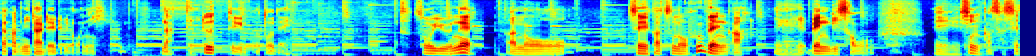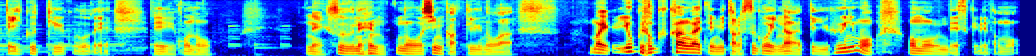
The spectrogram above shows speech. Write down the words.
なんか見られるようになっているっていうことでそういうねあのー生活の不便が、えー、便利さを、えー、進化させていくっていうことで、えー、このね数年の進化っていうのは、まあ、よくよく考えてみたらすごいなっていうふうにも思うんですけれども。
